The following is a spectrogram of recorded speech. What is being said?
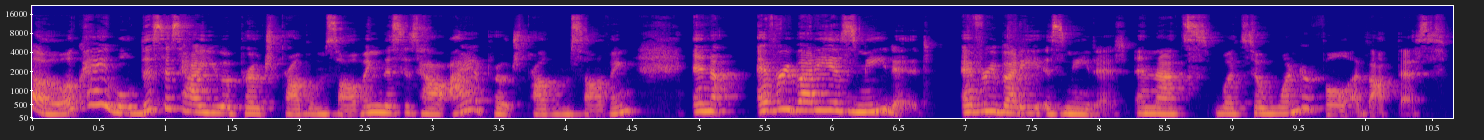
oh okay well this is how you approach problem solving. This is how i approach problem solving. And everybody is needed. Everybody is needed. And that's what's so wonderful about this.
